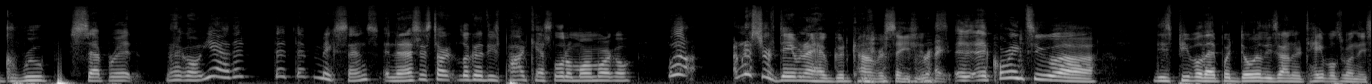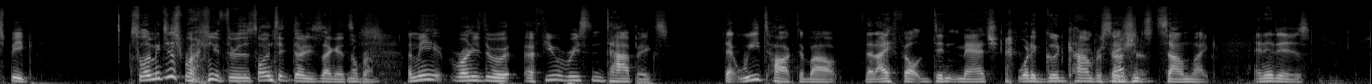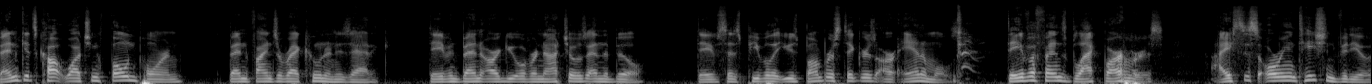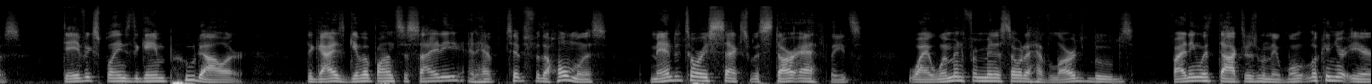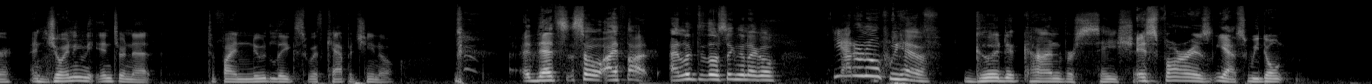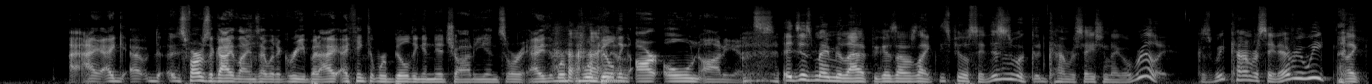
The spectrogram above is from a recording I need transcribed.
group separate. And I go, yeah, that, that, that makes sense. And then as I start looking at these podcasts a little more and more, I go, well, I'm not sure if Dave and I have good conversations. Right. According to uh, these people that put doilies on their tables when they speak. So let me just run you through this. It'll only take 30 seconds. No problem. Let me run you through a, a few recent topics that we talked about that I felt didn't match what a good conversation Gotcha. should sound like. And it is Ben gets caught watching phone porn. Ben finds a raccoon in his attic. Dave and Ben argue over nachos and the bill. Dave says people that use bumper stickers are animals. Dave offends black barbers. ISIS orientation videos. Dave explains the game Poo Dollar. The guys give up on society and have tips for the homeless. Mandatory sex with star athletes. Why women from Minnesota have large boobs. Fighting with doctors when they won't look in your ear. And joining the internet to find nude leaks with cappuccino. That's so. I thought I looked at those things and I go, yeah, I don't know if we have good conversation. as far as yes, we don't. I, I, I as far as the guidelines, I would agree, but I, I think that we're building a niche audience, or I, we're we're building our own audience. It just made me laugh because I was like, these people say this is what good conversation. I go, really? Because we conversate every week. Like,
